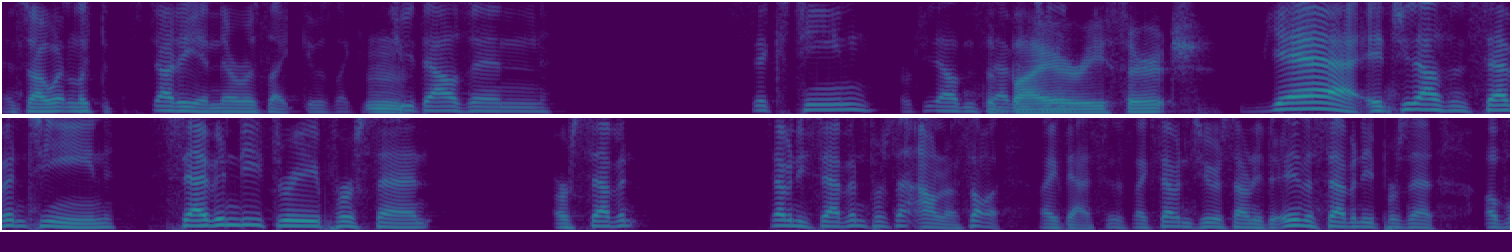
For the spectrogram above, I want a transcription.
and so I went and looked at the study, and there was like it was like Mm. 2016 or 2017. The 2017. buyer research. Yeah, in 2017, 73% or 7 77%, I don't know, something like that. So it's like 72 or 73 in the 70% of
